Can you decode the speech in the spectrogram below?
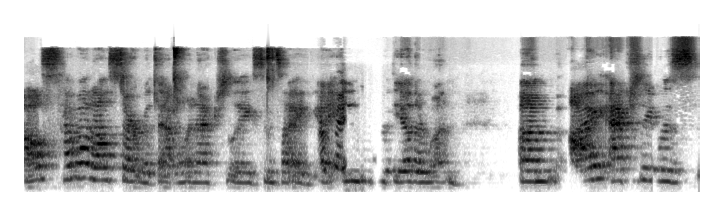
I'll, how about I'll start with that one actually, since I, okay. I ended with the other one. Um, I actually was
